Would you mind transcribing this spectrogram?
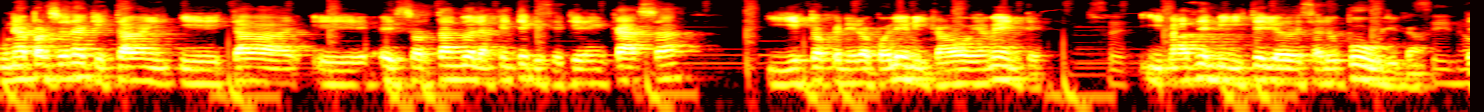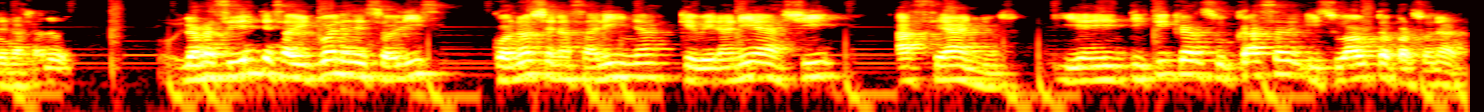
una persona que estaba, eh, estaba eh, exhortando a la gente que se quede en casa y esto generó polémica, obviamente, y más del Ministerio de Salud Pública, de la Salud. Los residentes habituales de Solís conocen a Salina, que veranea allí hace años. y identifican su casa y su auto personal.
